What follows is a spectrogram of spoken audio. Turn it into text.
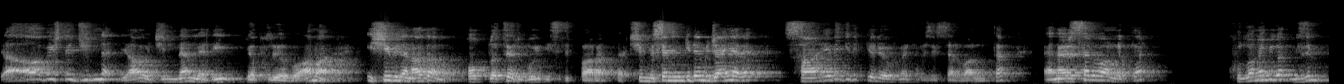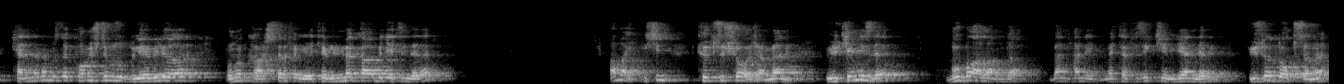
ya abi işte cinler, ya cinlerle değil yapılıyor bu ama işi bilen adam hoplatır bu istihbaratta. Şimdi senin gidemeyeceğin yere saniyede gidip geliyor bu metafiziksel varlıklar. Enerjisel varlıklar kullanabiliyor. Bizim kendi aramızda konuştuğumuzu duyabiliyorlar. Bunu karşı tarafa iletebilme kabiliyetindeler. Ama işin kötüsü şu hocam ben ülkemizde bu bağlamda ben hani metafizikçiyim diyenlerin yüzde doksanı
